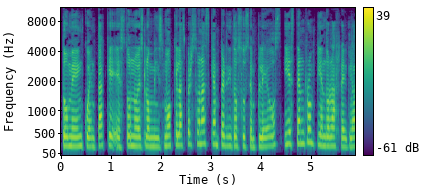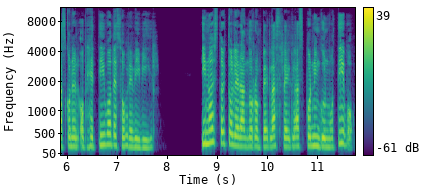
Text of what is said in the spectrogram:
Tomé en cuenta que esto no es lo mismo que las personas que han perdido sus empleos y estén rompiendo las reglas con el objetivo de sobrevivir. Y no estoy tolerando romper las reglas por ningún motivo,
